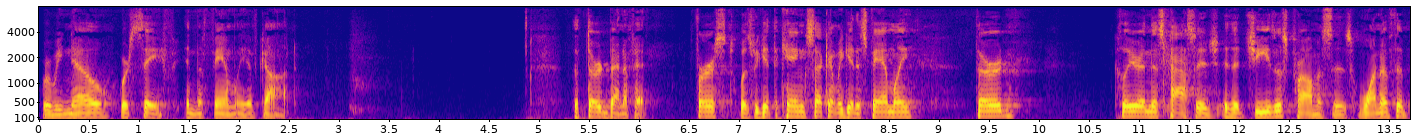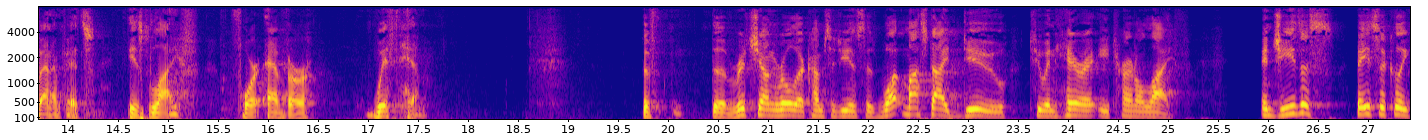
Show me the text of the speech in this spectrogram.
where we know we're safe in the family of God. The third benefit. First was we get the king. Second, we get his family. Third, clear in this passage is that Jesus promises one of the benefits is life forever with him. The, the rich young ruler comes to Jesus and says, What must I do to inherit eternal life? And Jesus basically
